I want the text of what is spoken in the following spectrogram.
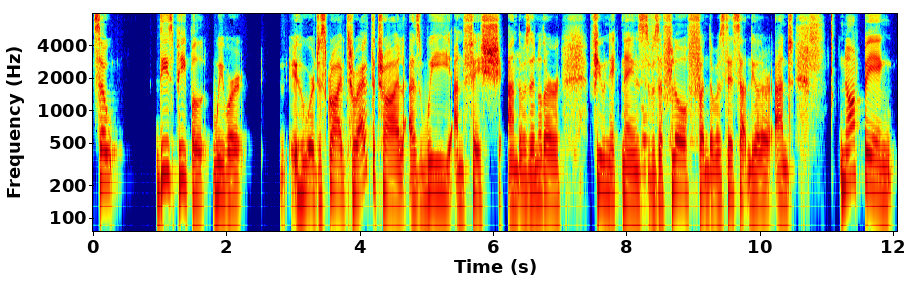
So these people Wee were who were described throughout the trial as we and fish and there was another few nicknames there was a fluff and there was this that and the other and not being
